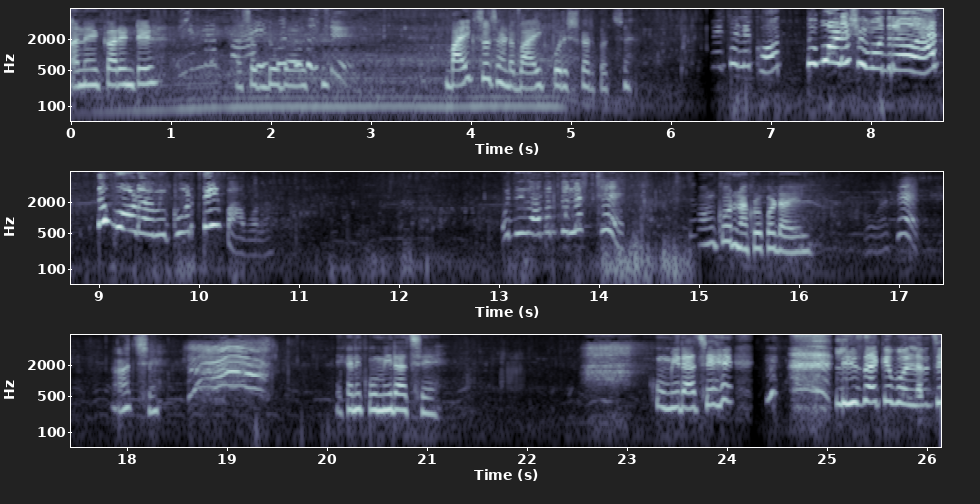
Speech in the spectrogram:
মানে কারেন্টের সব ডুবে আছে। বাইক চলছে না বাইক পরিষ্কার করছে। পেছনে কত বড় সমুদ্র এত বড় আমি করতেই পাবো না। ওই দিকে আবার চলে আসছে। শঙ্কর না ক্রোকোডাইল। আছে। এখানে কুমির আছে। কুমির আছে। লিজাকে বললাম যে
